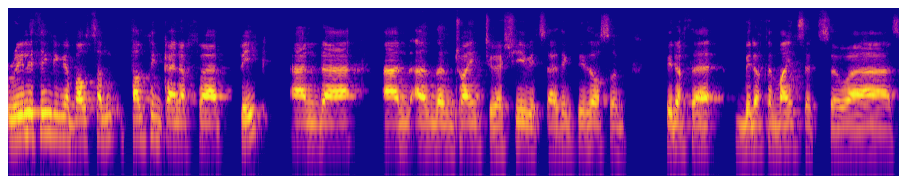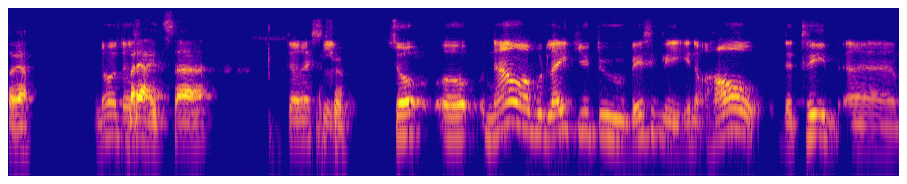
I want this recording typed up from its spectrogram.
really thinking about some something kind of uh, big and, uh, and, and then trying to achieve it. So I think this is also a bit of the, bit of the mindset. So, so yeah. No, that's, but yeah, it's uh, that's excellent. So uh, now I would like you to basically, you know, how the three uh,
